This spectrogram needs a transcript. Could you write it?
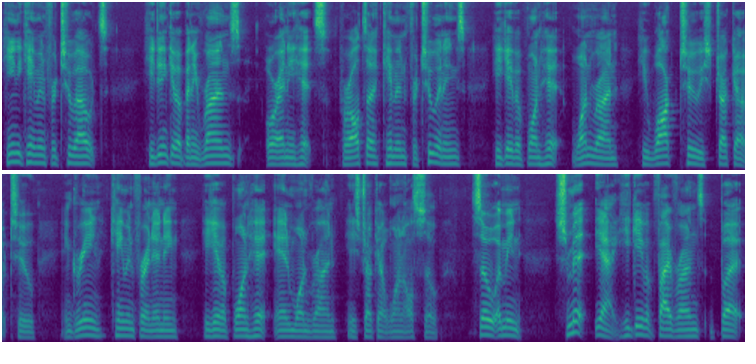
Heaney came in for two outs. He didn't give up any runs or any hits. Peralta came in for two innings. He gave up one hit, one run. He walked two. He struck out two. And Green came in for an inning. He gave up one hit and one run. He struck out one also. So, I mean, Schmidt, yeah, he gave up five runs, but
